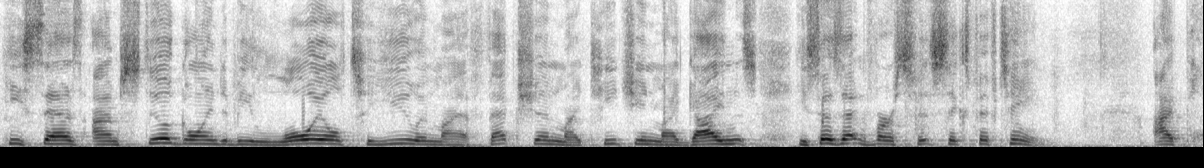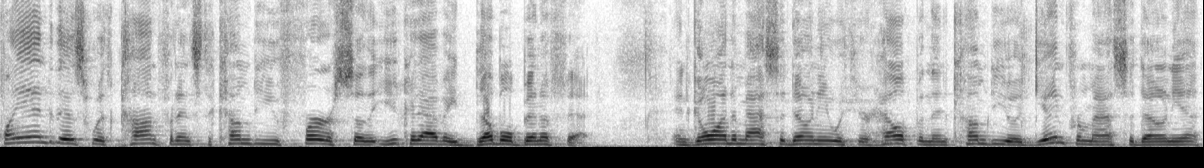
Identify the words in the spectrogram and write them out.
he says, I'm still going to be loyal to you in my affection, my teaching, my guidance. He says that in verse 615. I planned this with confidence to come to you first so that you could have a double benefit and go on to Macedonia with your help and then come to you again from Macedonia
